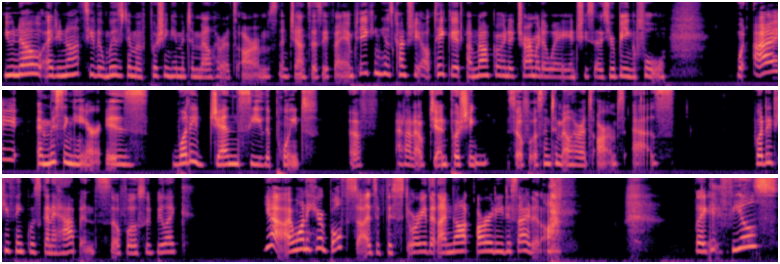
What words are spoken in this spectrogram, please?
You know, I do not see the wisdom of pushing him into Melheret's arms. And Jen says, If I am taking his country, I'll take it. I'm not going to charm it away. And she says, You're being a fool. What I am missing here is what did Jen see the point of, I don't know, Jen pushing Sophos into Melheret's arms as? What did he think was going to happen? Sophos would be like, yeah, I want to hear both sides of this story that I'm not already decided on. Like, it feels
